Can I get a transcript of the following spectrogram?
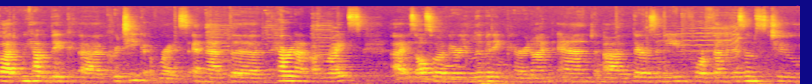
But we have a big uh, critique of rights and that the paradigm of rights uh, is also a very limiting paradigm and uh, there is a need for feminisms to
